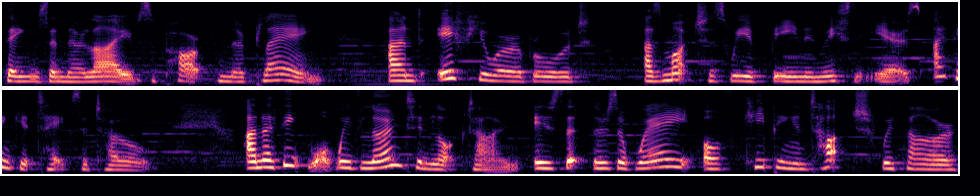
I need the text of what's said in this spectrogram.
things in their lives apart from their playing. And if you are abroad as much as we have been in recent years, I think it takes a toll. And I think what we've learnt in lockdown is that there's a way of keeping in touch with our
